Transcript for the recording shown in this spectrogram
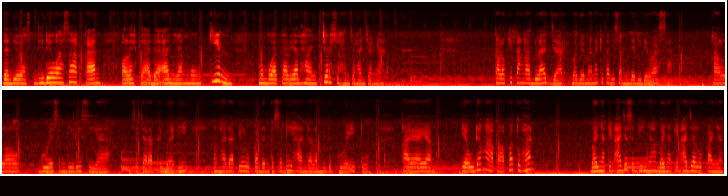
dan didewasakan oleh keadaan yang mungkin membuat kalian hancur sehancur-hancurnya. Kalau kita nggak belajar bagaimana kita bisa menjadi dewasa? Kalau gue sendiri sih ya secara pribadi menghadapi luka dan kesedihan dalam hidup gue itu kayak yang ya udah nggak apa-apa Tuhan. Banyakin aja sedihnya banyakin aja lukanya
